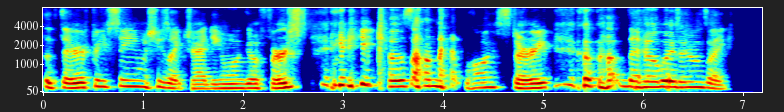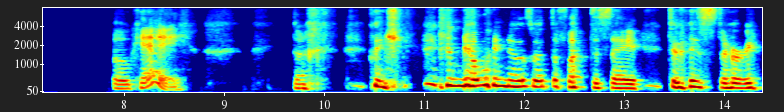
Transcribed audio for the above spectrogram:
the therapy scene when she's like, "Chad, do you want to go first? And he goes on that long story about the Hellboys. Everyone's like, "Okay." Don't- Like, no one knows what the fuck to say to his story.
